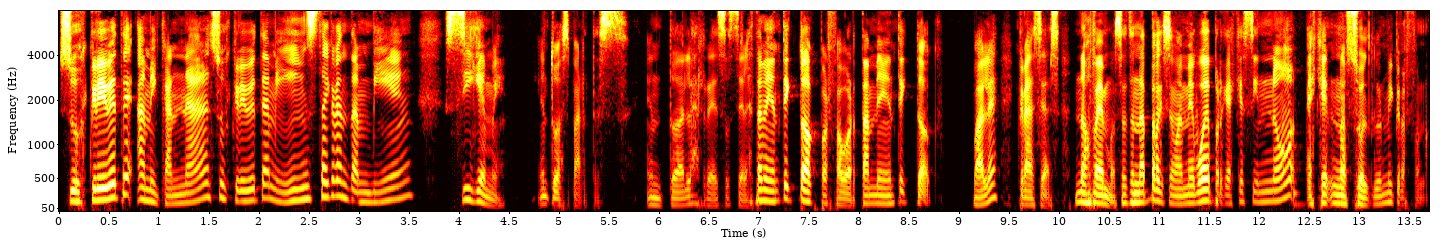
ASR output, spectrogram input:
Suscríbete a mi canal, suscríbete a mi Instagram también. Sígueme en todas partes, en todas las redes sociales. También en TikTok, por favor, también en TikTok. ¿Vale? Gracias. Nos vemos. Hasta una próxima. Me voy porque es que si no, es que no suelto el micrófono.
